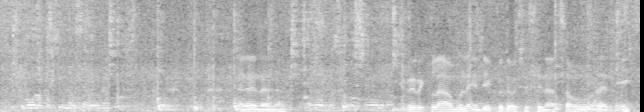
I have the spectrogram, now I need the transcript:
Kung ako sinasawa na. Ano, ano, ano. Ako sinasawa na. Hindi ko daw siya sinasahuran eh.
